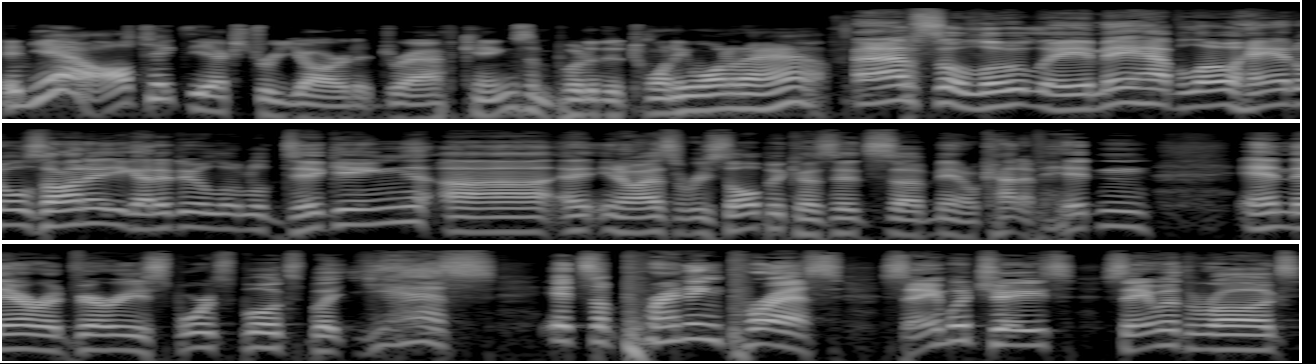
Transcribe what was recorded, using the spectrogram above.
And yeah, I'll take the extra yard at DraftKings and put it at 21 and a half. Absolutely. It may have low handles on it. You got to do a little digging, uh, you know, as a result, because it's, uh, you know, kind of hidden in there at various sports books. But yes, it's a printing press. Same with Chase, same with Ruggs.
